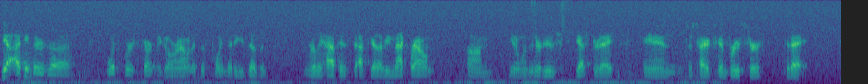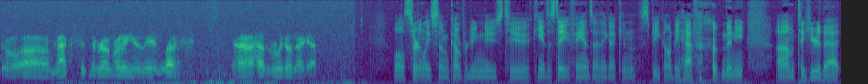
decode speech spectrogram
Yeah, I think there's a whispers starting to go around at this point that he doesn't really have his staff together. I mean, Mack Brown, um, you know, was introduced yesterday and just hired Tim Brewster today. So uh, Mack's hitting the ground running, and, and Les uh, hasn't really done that yet. Well, certainly some comforting news to Kansas State fans. I think I can speak on behalf of many um, to hear that.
